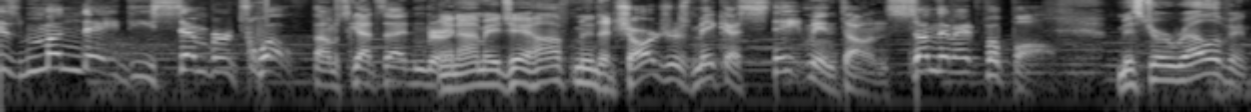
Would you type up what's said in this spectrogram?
is Monday, December 12th. I'm Scott Seidenberg. And I'm AJ Hoffman. The Chargers make a statement on Sunday Night Football. Mr. Irrelevant,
